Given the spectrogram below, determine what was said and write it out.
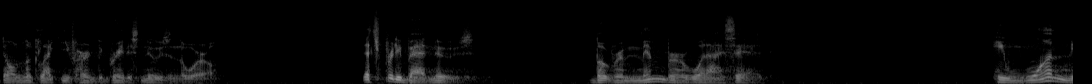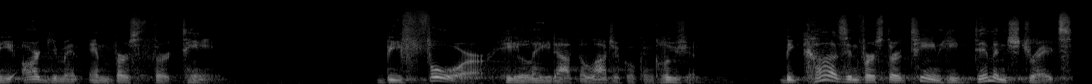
don't look like you've heard the greatest news in the world. That's pretty bad news. But remember what I said. He won the argument in verse 13 before he laid out the logical conclusion. Because in verse 13, he demonstrates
